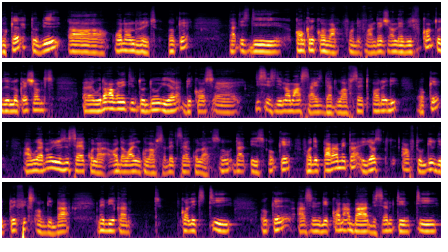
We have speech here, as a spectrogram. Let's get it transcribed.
okay to be uh, 100 okay? That is the concrete cover from the foundation level. If you come to the locations uh, we don't have anything to do here because uh, this is the normal size that we have set already okay and we are not using circular otherwise we could have select circular. So that is okay. For the parameter you just have to give the prefix of the bar. Maybe you can call it t okay? As in the corner bar the same thing t.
